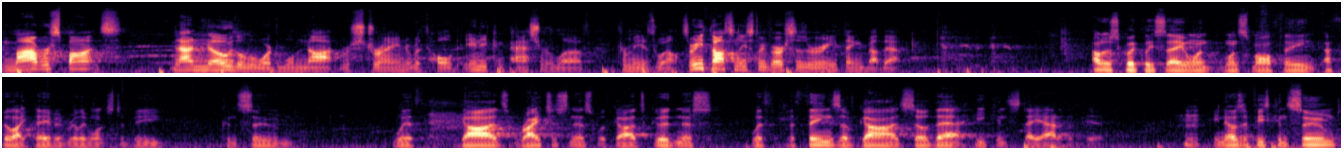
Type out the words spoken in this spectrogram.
my response, then I know the Lord will not restrain or withhold any compassion or love for me as well. So, any thoughts on these three verses or anything about that? I'll just quickly say one, one small thing. I feel like David really wants to be consumed with God's righteousness, with God's goodness, with the things of God so that he can stay out of the pit. Hmm. He knows if he's consumed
